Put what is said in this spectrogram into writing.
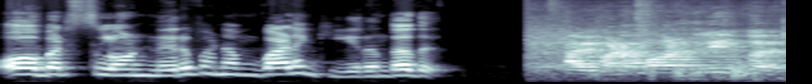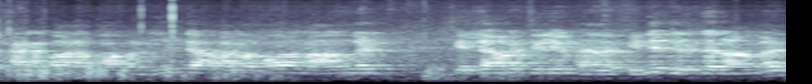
ஓபர்ஸ்லோன் நிறுவனம் வழங்கியிருந்தது. அவை வடமாநிலத்திலே இப்போ கனகாலமாக நீண்ட காலமாக நாங்கள் எல்லாவற்றிலையும் அதை பின்னர் இருந்த நாங்கள்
